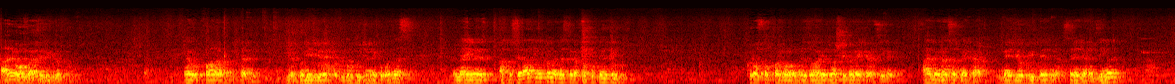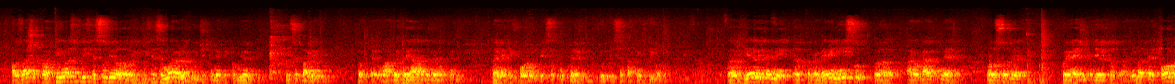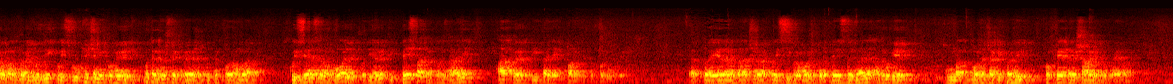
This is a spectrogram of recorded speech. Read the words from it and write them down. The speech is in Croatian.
Ali evo, uhvate mikrofon. Evo, hvala pitanje. Iako nije direktno bilo upućen nekom od nas. Naime, ako se radi o tome da ste na fakultetu kroz to formalno obrazovanje došli do neke razine, ajmo je nazvat neka mediokritetna srednja razina, a uz vašu proaktivnost vi ste sudjelovali, vi ste se morali uključiti u neki community koji se bavi tom temu. Ako je to javan development, to je neki forum gdje se okupljaju ljudi sa takvim stilom. E, vjerujte mi, e, programeri nisu e, arogantne osobe koje neće podijeliti to znanje. Imate ogroman broj ljudi koji su uključeni u community, putem društvenih mreža, putem foruma, koji su jednostavno voljni podijeliti besplatno to znanje ako je pitanje kvalitetno formulirano. To je jedan od načina na koji sigurno možete naprijediti svoje znanje, a drugi je možda čak i prvi konkretno rješavanje problema.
